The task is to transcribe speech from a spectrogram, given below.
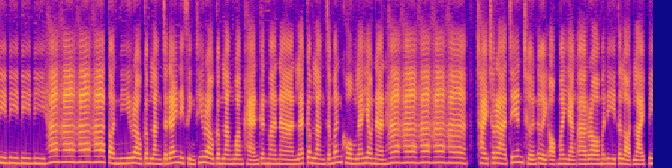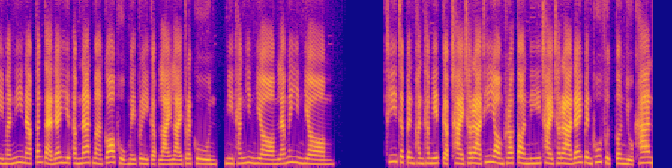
ดีดีดีดีห้าห้าห้าห้าตอนนี้เรากำลังจะได้ในสิ่งที่เรากำลังวางแผนกันมานาน และกำลังจะมั่นคงและยาวนานห้าห้าห้าห้าห้าชายชราเจี้ยนเฉินเอ่ยออกมาอย่างอารอมาดีตลอดหลายปีมานี่นับตั้งแต่ได้ยึดอำนาจมาก็ผูกไมตรีกับหลายหลายตระกูล มีทั้งยินยอมและไม่ยินยอมที่จะเป็นพันธมิตรกับชายชราที่ยอมเพราะตอนนี้ชายชราได้เป็นผู้ฝึกตนอยู่ขั้น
